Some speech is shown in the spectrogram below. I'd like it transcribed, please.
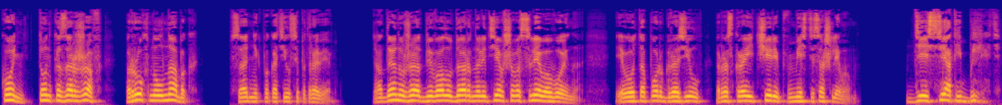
Конь, тонко заржав, рухнул на бок. Всадник покатился по траве. Аден уже отбивал удар налетевшего слева воина. Его топор грозил раскроить череп вместе со шлемом. «Десятый, блядь!»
